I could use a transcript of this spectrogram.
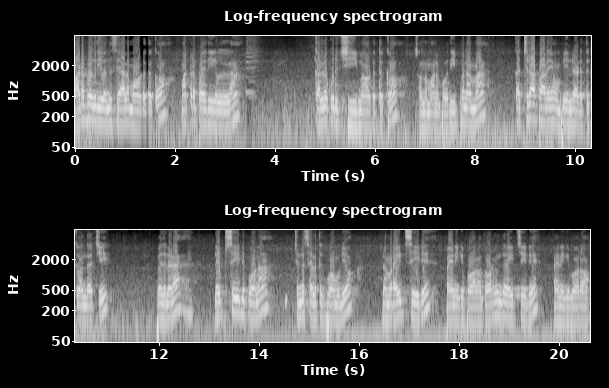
வடபகுதி வந்து சேலம் மாவட்டத்துக்கும் மற்ற பகுதிகளெலாம் கள்ளக்குறிச்சி மாவட்டத்துக்கும் சொந்தமான பகுதி. இப்போ நம்ம கச்சிராப்பாளையம் அப்படின்ற இடத்துக்கு வந்தாச்சு. இப்போ இதில் லெஃப்ட் சைடு போனால் சின்ன சேலத்துக்கு போக முடியும். நம்ம ரைட் சைடு பயணிக்க போகிறோம் தொடர்ந்து ரைட் சைடு பயணிக்க போகிறோம்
